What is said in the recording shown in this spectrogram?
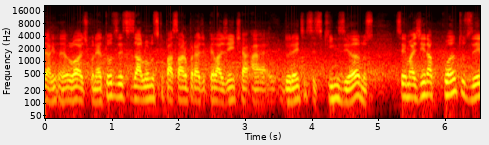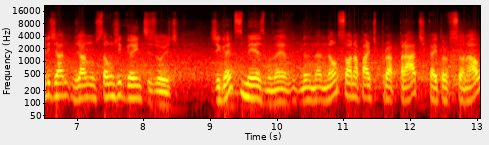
é lógico, né, todos esses alunos que passaram por a- pela gente a- a- durante esses 15 anos, você imagina quantos deles já, já não são gigantes hoje. Gigantes mesmo, né? N- não só na parte pra- prática e profissional,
